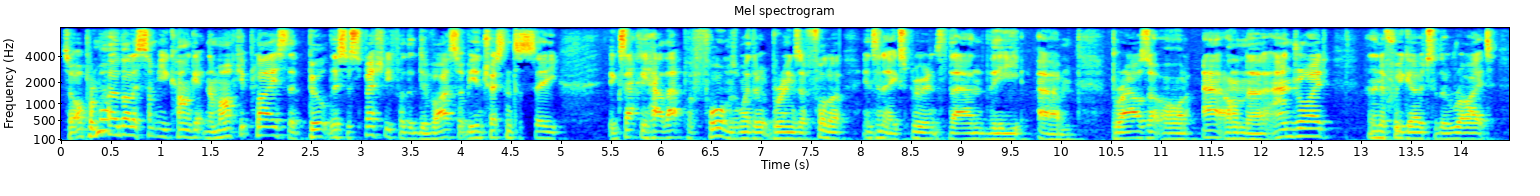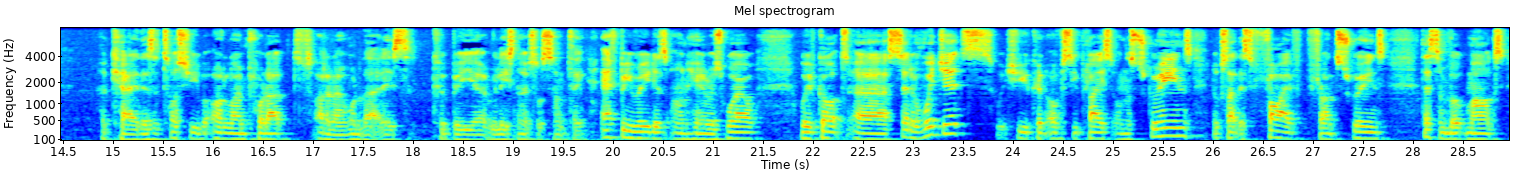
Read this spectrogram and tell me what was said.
So Opera Mobile is something you can't get in the marketplace. They've built this especially for the device. So it'll be interesting to see exactly how that performs and whether it brings a fuller internet experience than the um, browser on on uh, Android. And then if we go to the right, okay, there's a Toshiba online product. I don't know what that is could be uh, release notes or something. FB readers on here as well. We've got a set of widgets which you can obviously place on the screens. Looks like there's five front screens. There's some bookmarks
